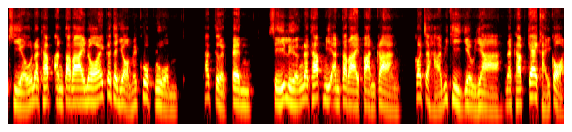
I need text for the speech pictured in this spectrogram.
เขียวนะครับ อันตรายน้อยก็จะยอมให้ควบรวม ถ้าเกิดเป็นสีเหลืองนะครับ มีอันตรายปานกลาง ก็จะหาวิธีเยียวยานะครับ แก้ไขก่อน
